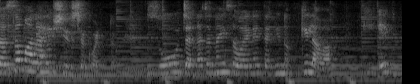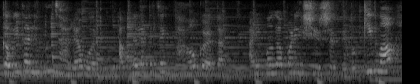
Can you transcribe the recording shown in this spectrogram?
तसं मला हे शीर्षक वाटतं. सो ज्यांना ज्यांना ही सवय नाही त्यांनी नक्की लावा. की एक कविता लिहून झाल्यावर आपल्याला त्याचे एक भाव कळतात. आणि मग आपण एक शीर्षक देतो. किंवा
